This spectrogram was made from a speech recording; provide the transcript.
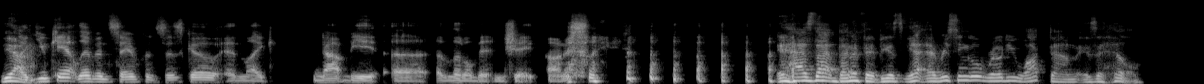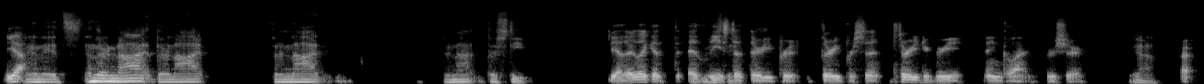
Yeah. like you can't live in san francisco and like not be a, a little bit in shape honestly it has that benefit because yeah, every single road you walk down is a hill. yeah and it's and they're not they're not they're not they're not they're steep yeah they're like a, at least a 30 per 30 percent 30 degree incline for sure. Yeah. Alright.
